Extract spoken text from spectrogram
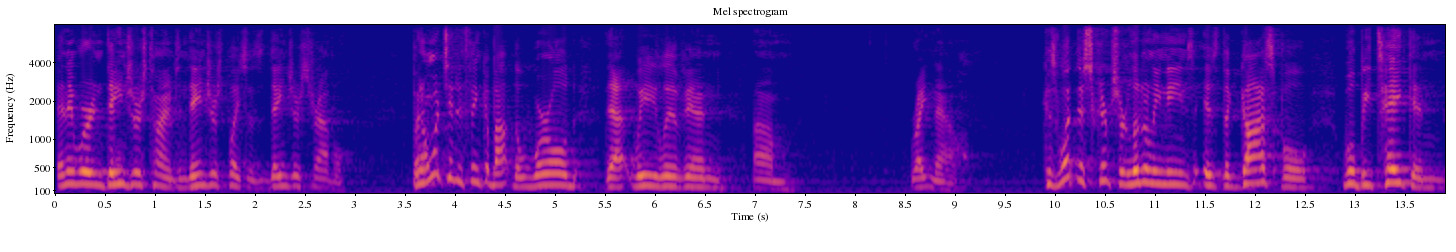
And they were in dangerous times, in dangerous places, dangerous travel. But I want you to think about the world that we live in um, right now. Because what the scripture literally means is the gospel will be taken.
